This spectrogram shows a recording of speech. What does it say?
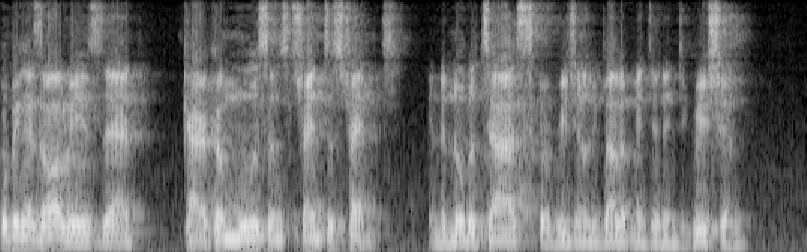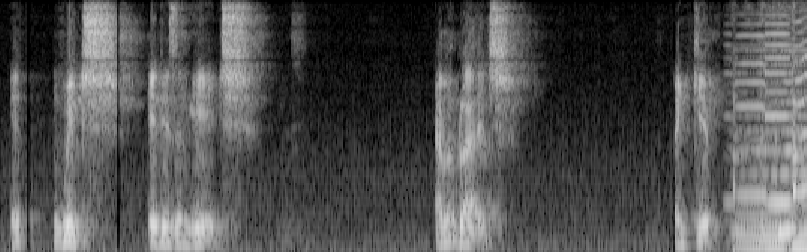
hoping as always that CARICOM moves from strength to strength in the noble task of regional development and integration in which it is engaged. I'm obliged. Thank you.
